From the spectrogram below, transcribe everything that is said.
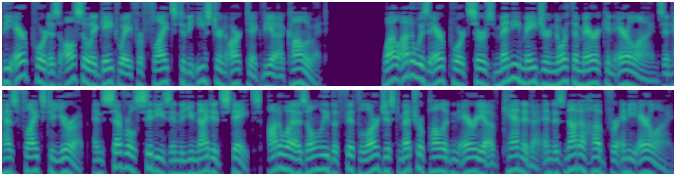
The airport is also a gateway for flights to the eastern Arctic via Iqaluit. While Ottawa's airport serves many major North American airlines and has flights to Europe, and several cities in the United States, Ottawa is only the fifth largest metropolitan area of Canada and is not a hub for any airline.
